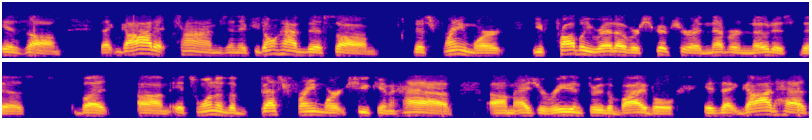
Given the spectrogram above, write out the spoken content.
is um, that God at times, and if you don't have this um, this framework, you've probably read over Scripture and never noticed this, but um, it's one of the best frameworks you can have um, as you're reading through the Bible is that God has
